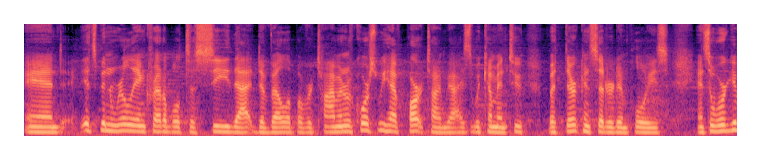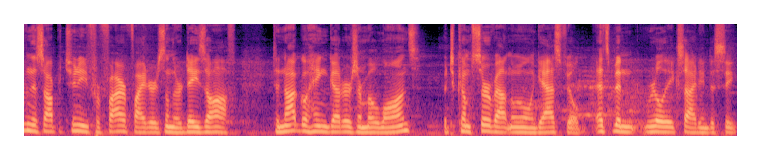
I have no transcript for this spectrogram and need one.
And it's been really incredible to see that develop over time. And of course, we have part time guys that we come into, but they're considered employees. And so we're giving this opportunity for firefighters on their days off to not go hang gutters or mow lawns, but to come serve out in the oil and gas field. That's been really exciting to see.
